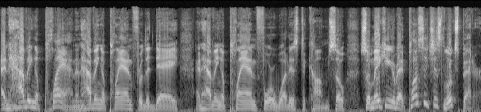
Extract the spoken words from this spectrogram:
and having a plan and having a plan for the day and having a plan for what is to come. So so making your bed. Plus it just looks better.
